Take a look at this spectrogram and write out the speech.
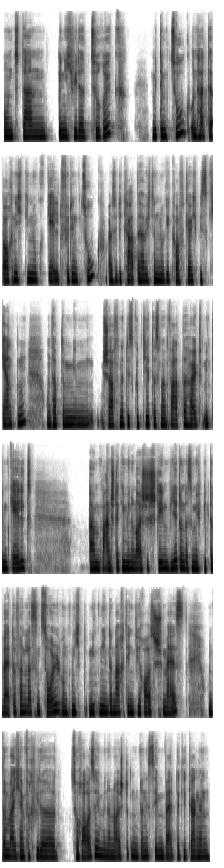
Und dann bin ich wieder zurück mit dem Zug und hatte auch nicht genug Geld für den Zug. Also die Karte habe ich dann nur gekauft, glaube ich, bis Kärnten und habe dann mit dem Schaffner diskutiert, dass mein Vater halt mit dem Geld am Bahnsteig in Wiener Neustadt stehen wird und dass er mich bitte weiterfahren lassen soll und nicht mitten in der Nacht irgendwie rausschmeißt. Und dann war ich einfach wieder zu Hause in Wiener Neustadt und dann ist es eben weitergegangen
